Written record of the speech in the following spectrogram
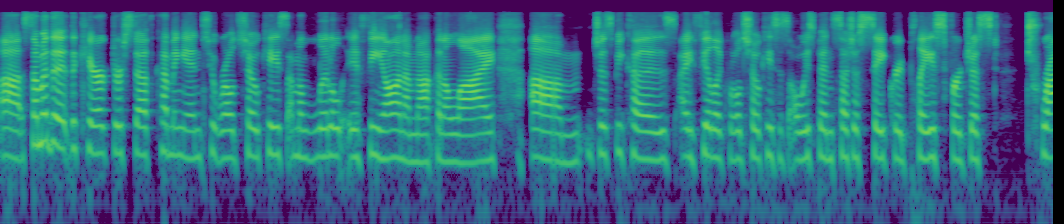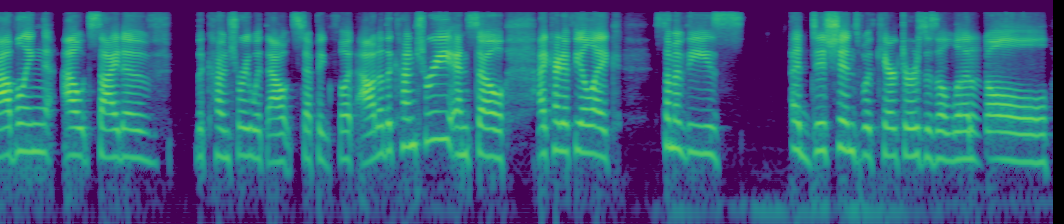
Uh, some of the the character stuff coming into World Showcase I'm a little iffy on. I'm not gonna lie, um, just because I feel like World Showcase has always been such a sacred place for just traveling outside of the country without stepping foot out of the country, and so I kind of feel like some of these additions with characters is a little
